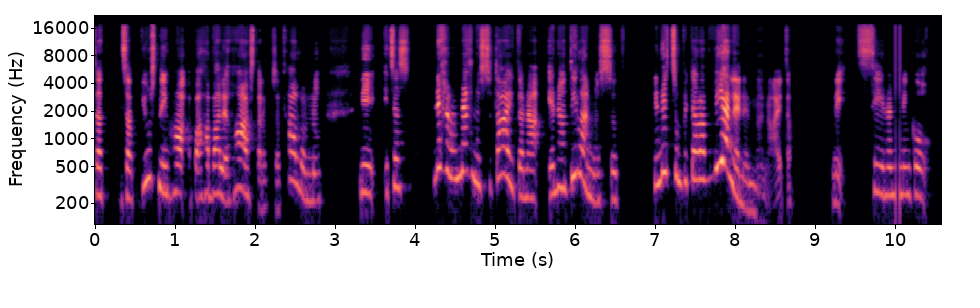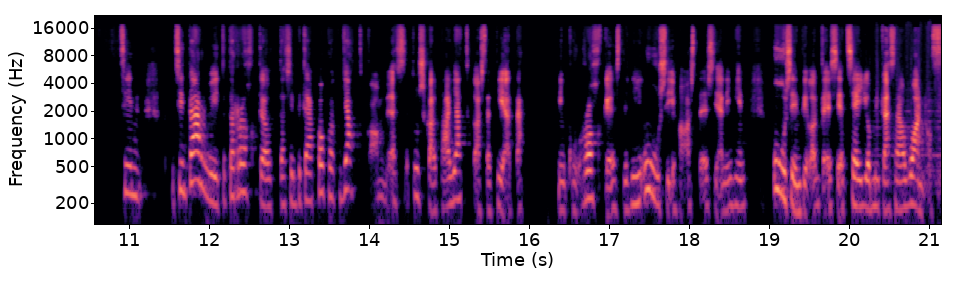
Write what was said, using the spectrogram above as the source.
sä oot, sä oot just niin ha, ha, paljon haastanut, kun sä oot halunnut, niin itse asiassa nehän on nähnyt sut aitona ja ne on tilannut sut, niin nyt sun pitää olla vielä enemmän aito. Niin siinä, niin kuin, siinä, siinä tarvii tätä rohkeutta, siinä pitää koko ajan jatkaa myös, että uskaltaa jatkaa sitä tietä niin kuin rohkeasti niihin uusiin haasteisiin ja niihin uusiin tilanteisiin, että se ei ole mikään se one-off.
